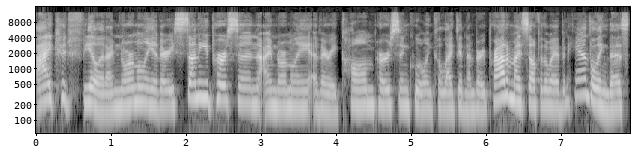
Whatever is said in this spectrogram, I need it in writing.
I could feel it. I'm normally a very sunny person. I'm normally a very calm person, cool and collected. And I'm very proud of myself for the way I've been handling this.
